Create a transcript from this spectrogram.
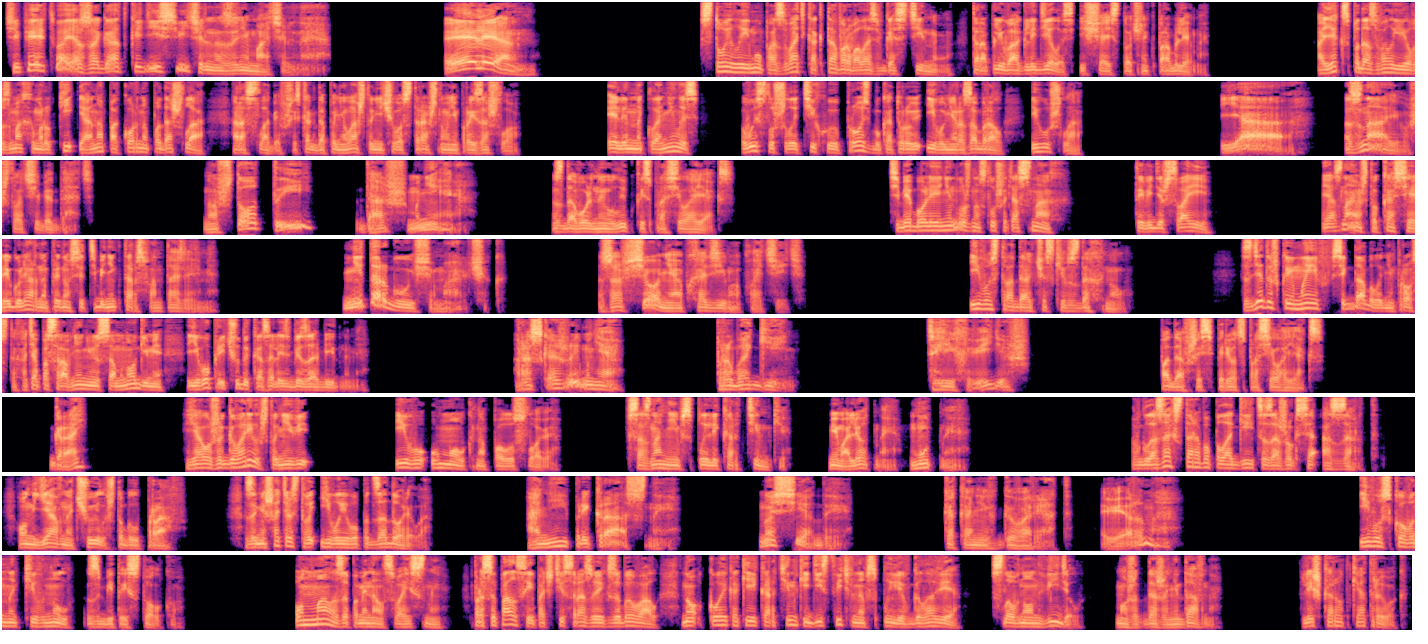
«Теперь твоя загадка действительно занимательная». «Элиан!» Стоило ему позвать, как та ворвалась в гостиную, торопливо огляделась, ища источник проблемы. Аякс подозвал ее взмахом руки, и она покорно подошла, расслабившись, когда поняла, что ничего страшного не произошло. Эллен наклонилась, выслушала тихую просьбу, которую Иво не разобрал, и ушла. «Я знаю, что тебе дать. Но что ты дашь мне?» С довольной улыбкой спросил Аякс. «Тебе более не нужно слушать о снах. Ты видишь свои. Я знаю, что Кассия регулярно приносит тебе нектар с фантазиями». «Не торгуйся, мальчик. За все необходимо платить». Иво страдальчески вздохнул. С дедушкой Мэйв всегда было непросто, хотя по сравнению со многими его причуды казались безобидными. «Расскажи мне про богинь. Ты их видишь?» Подавшись вперед, спросил Аякс. «Грай? Я уже говорил, что не ви...» Иво умолк на полуслове. В сознании всплыли картинки, мимолетные, мутные. В глазах старого палагейца зажегся азарт. Он явно чуял, что был прав. Замешательство Ива его подзадорило. «Они прекрасны, но седые, как о них говорят, верно?» Иво скованно кивнул, сбитый с толку. Он мало запоминал свои сны, просыпался и почти сразу их забывал, но кое-какие картинки действительно всплыли в голове, словно он видел, может, даже недавно лишь короткий отрывок.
